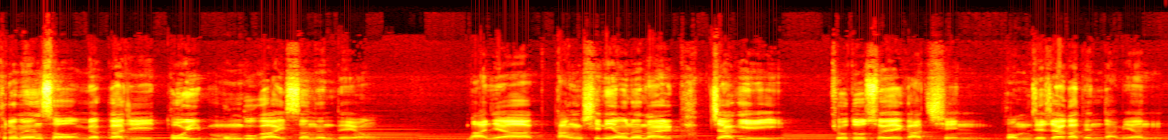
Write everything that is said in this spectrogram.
그러면서 몇 가지 도입 문구가 있었는데요. 만약 당신이 어느 날 갑자기 교도소에 갇힌 범죄자가 된다면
